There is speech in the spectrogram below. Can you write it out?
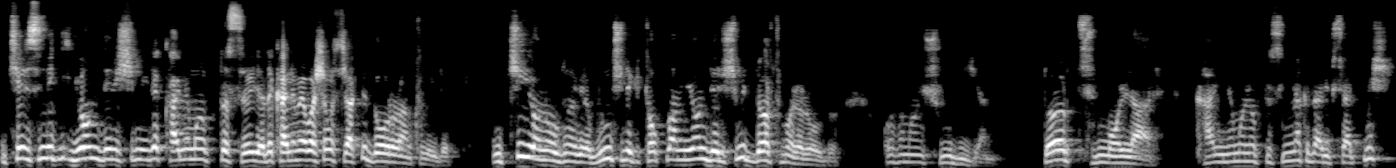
içerisindeki iyon derişimiyle kaynama noktası ya da kaynamaya başlama sıcaklığı doğru orantılıydı. 2 iyon olduğuna göre bunun içindeki toplam iyon derişimi 4 molar oldu. O zaman şunu diyeceğim. 4 molar kaynama noktasını ne kadar yükseltmiş?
